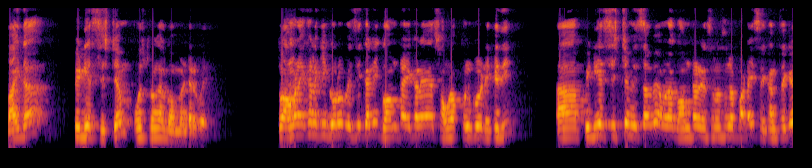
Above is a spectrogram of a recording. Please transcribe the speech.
by the PDS system West Bengal গভর্নমেন্টের হয়ে তো আমরা এখানে কি করব? বেসিক্যালি গমটা এখানে সংরক্ষণ করে রেখে দিই। পিডিএস সিস্টেম হিসাবে আমরা গমটা রেসলেশনে পাঠাই, সেখান থেকে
